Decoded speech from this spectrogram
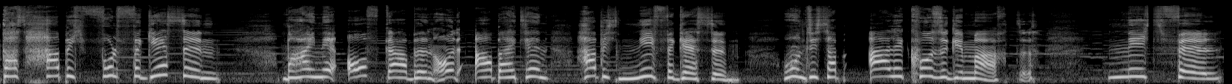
das habe ich voll vergessen. Meine Aufgaben und Arbeiten habe ich nie vergessen. Und ich habe alle Kurse gemacht. Nichts fehlt.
